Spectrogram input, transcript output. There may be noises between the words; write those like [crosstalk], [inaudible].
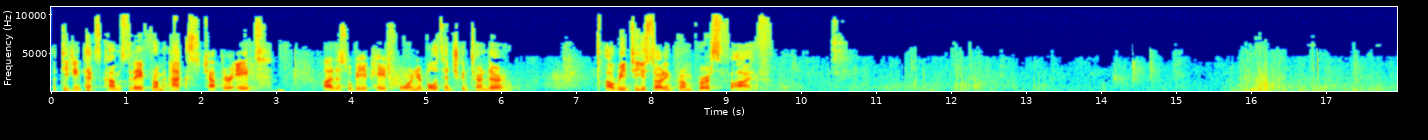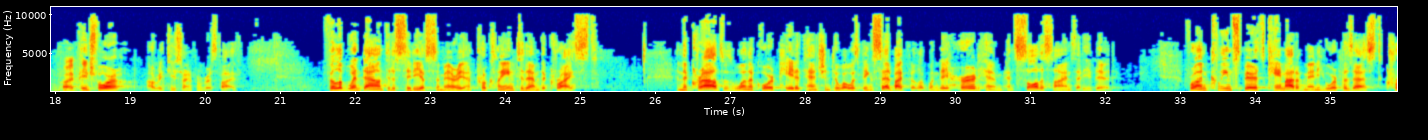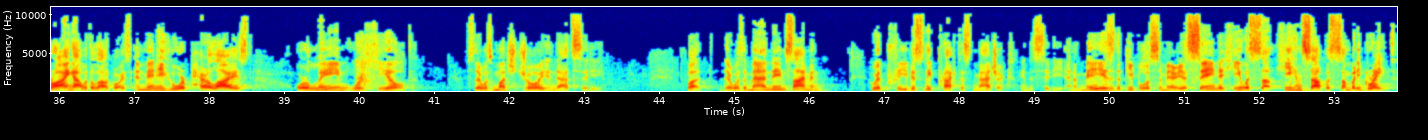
The teaching text comes today from Acts chapter 8. Uh, this will be page 4 in your bulletin. You can turn there. I'll read to you starting from verse 5. All right, page 4. I'll read to you starting from verse 5. Philip went down to the city of Samaria and proclaimed to them the Christ. And the crowds with one accord paid attention to what was being said by Philip when they heard him and saw the signs that he did. For unclean spirits came out of many who were possessed, crying out with a loud voice, and many who were paralyzed or lame were healed. So there was much joy in that city. But there was a man named Simon who had previously practiced magic in the city and amazed the people of Samaria, saying that he, was some, he himself was somebody great.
